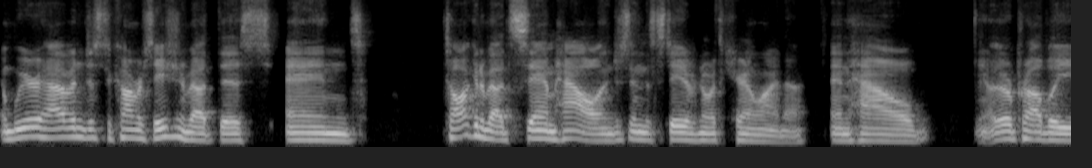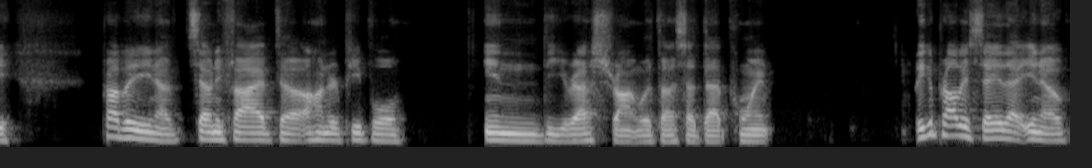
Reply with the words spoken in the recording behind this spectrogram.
and we were having just a conversation about this and talking about Sam Howell and just in the state of North Carolina and how you know there were probably probably you know 75 to 100 people in the restaurant with us at that point we could probably say that you know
